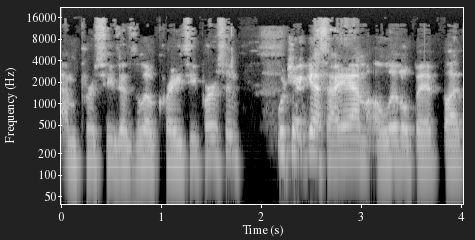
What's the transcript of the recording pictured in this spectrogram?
I'm perceived as a little crazy person, which I guess I am a little bit. But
